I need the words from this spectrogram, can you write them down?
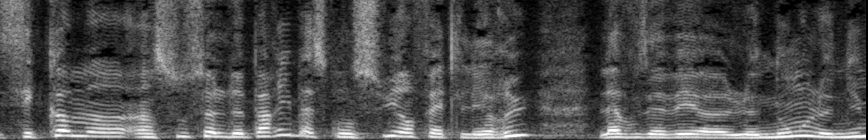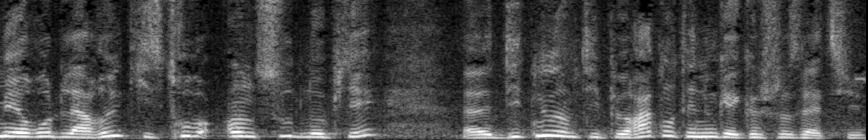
C'est comme un, un sous-sol de Paris parce qu'on suit en fait les rues. Là, vous avez euh, le nom, le numéro de la rue qui se trouve en dessous de nos pieds. Euh, dites-nous un petit peu, racontez-nous quelque chose là-dessus.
